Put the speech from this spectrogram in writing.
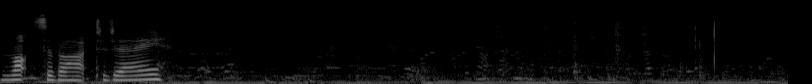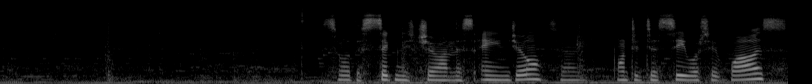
Lots of art today. Saw the signature on this angel, so I wanted to see what it was.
